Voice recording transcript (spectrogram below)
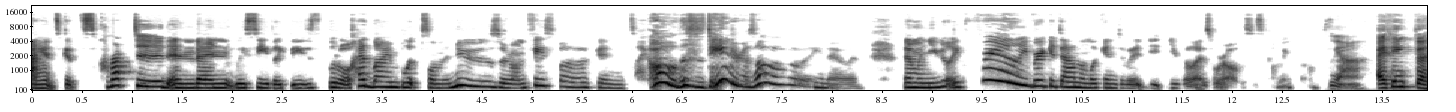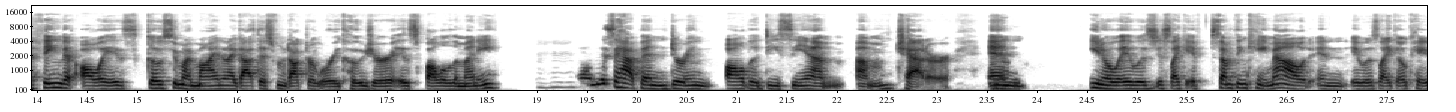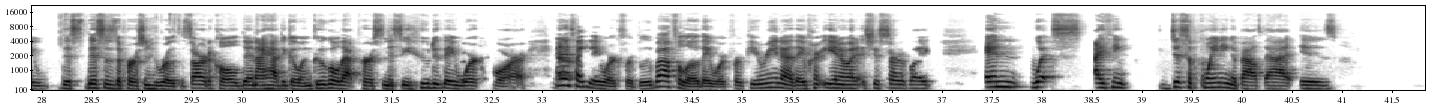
science gets corrupted and then we see like these little headline blips on the news or on facebook and it's like oh this is dangerous. Oh you know and then when you like really break it down and look into it you, you realize where all this is coming from. Yeah. I think the thing that always goes through my mind and i got this from dr laurie coger is follow the money. Mm-hmm. this happened during all the dcm um, chatter. And you know, it was just like if something came out and it was like, okay, this this is the person who wrote this article, then I had to go and Google that person to see who did they work for. And it's like they work for Blue Buffalo, they work for Purina, they were you know, and it's just sort of like and what's I think disappointing about that is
